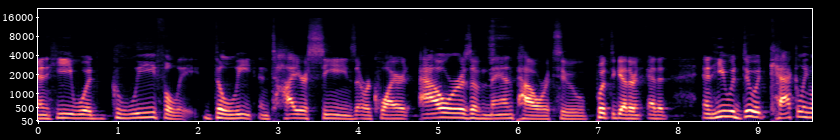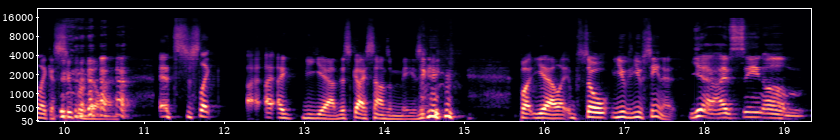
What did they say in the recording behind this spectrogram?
and he would gleefully delete entire scenes that required hours of manpower to put together and edit, and he would do it cackling like a supervillain. it's just like I, I yeah, this guy sounds amazing. but yeah, like so you've you've seen it. Yeah, I've seen. Um,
